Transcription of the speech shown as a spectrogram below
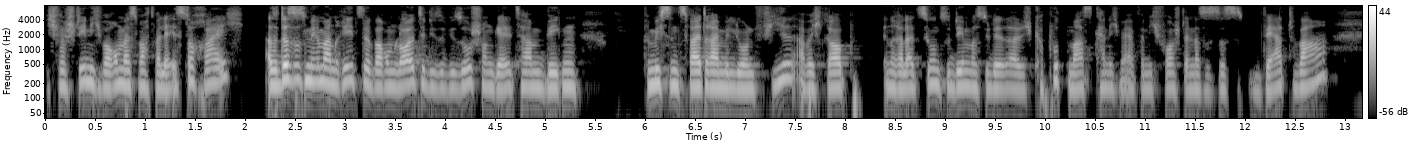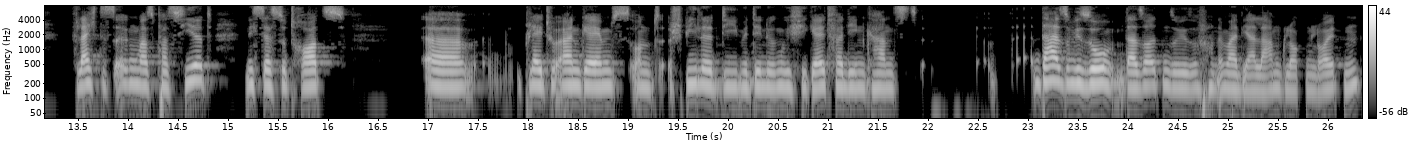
Ich verstehe nicht, warum er es macht, weil er ist doch reich. Also das ist mir immer ein Rätsel, warum Leute, die sowieso schon Geld haben, wegen, für mich sind zwei, drei Millionen viel, aber ich glaube, in Relation zu dem, was du dir dadurch kaputt machst, kann ich mir einfach nicht vorstellen, dass es das wert war. Vielleicht ist irgendwas passiert. Nichtsdestotrotz, äh, Play-to-Earn-Games und Spiele, die, mit denen du irgendwie viel Geld verdienen kannst, da sowieso, da sollten sowieso schon immer die Alarmglocken läuten.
